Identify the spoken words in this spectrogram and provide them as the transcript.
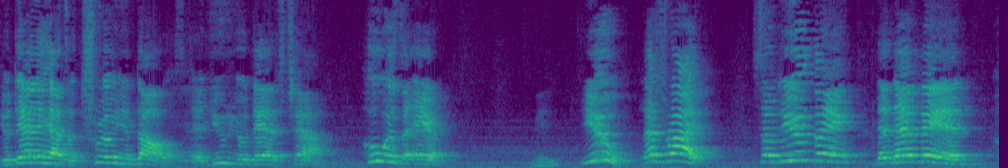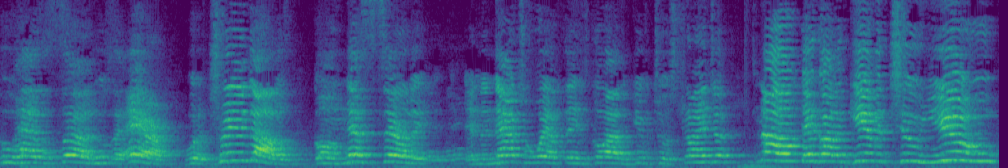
Your daddy has a trillion dollars, and you, your dad's child. Who is the heir? Me. You. That's right. So do you think that that man who has a son who's an heir with a trillion dollars going necessarily, in the natural way of things, go out and give it to a stranger? No, they're going to give it to you,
